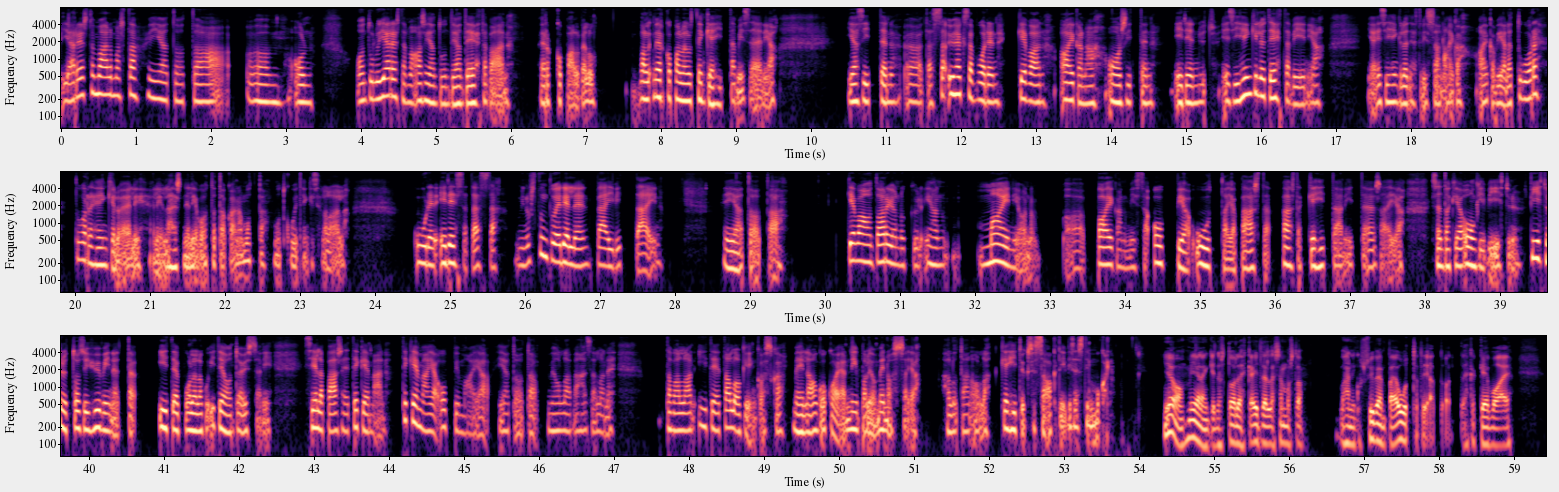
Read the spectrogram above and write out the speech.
järjestömaailmasta ja tota, on, on tullut järjestelmän asiantuntijan tehtävään verkkopalvelu, verkkopalveluiden kehittämiseen ja ja sitten tässä yhdeksän vuoden kevään aikana on sitten edennyt esihenkilötehtäviin ja, ja esihenkilötehtävissä on aika, aika vielä tuore, tuore henkilö, eli, eli lähes neljä vuotta takana, mutta, mutta kuitenkin sillä lailla uuden edessä tässä. Minusta tuntuu edelleen päivittäin. Ja tota, Keva on tarjonnut kyllä ihan mainion paikan, missä oppia uutta ja päästä, päästä kehittämään itseensä ja sen takia onkin viihtynyt, viihtynyt tosi hyvin, että IT-puolella kun itse on töissä, niin siellä pääsee tekemään, tekemään ja oppimaan ja, ja tota, me ollaan vähän sellainen tavallaan IT-talokin, koska meillä on koko ajan niin paljon menossa ja halutaan olla kehityksessä aktiivisesti mukana. Joo, mielenkiintoista. Oli ehkä itsellä semmoista vähän niin kuin syvempää uutta tietoa, että ehkä Keva ei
